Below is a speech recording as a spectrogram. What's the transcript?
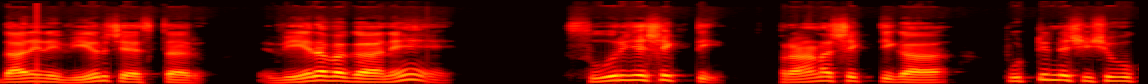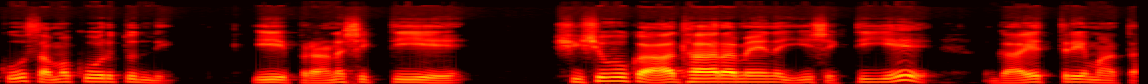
దానిని వేరు చేస్తారు. వేరవగానే సూర్యశక్తి ప్రాణశక్తిగా పుట్టిన శిశువుకు సమకూరుతుంది. ఈ ప్రాణశక్తియే శిశువుకు ఆధారమైన ఈ శక్తియే గాయత్రీమాత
